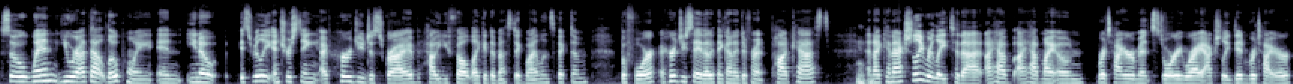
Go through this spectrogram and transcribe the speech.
So when you were at that low point and you know, it's really interesting. I've heard you describe how you felt like a domestic violence victim before. I heard you say that I think on a different podcast and hmm I can actually relate to that. I have I have my own retirement story where I actually did retire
